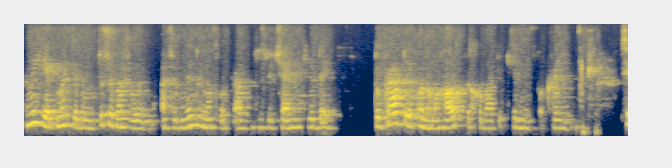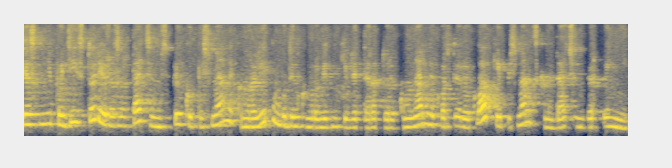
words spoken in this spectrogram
Книги, як медіа, були дуже важливими, адже вони доносили правду до звичайних людей, ту правду, яку намагалось приховати керівництво країни. Ці основні події історії розгортаються між спілкою письменникам, ролітним будинком робітників літератури, комунальною квартирою Клавки і письменницькими дачами в Ірпені.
